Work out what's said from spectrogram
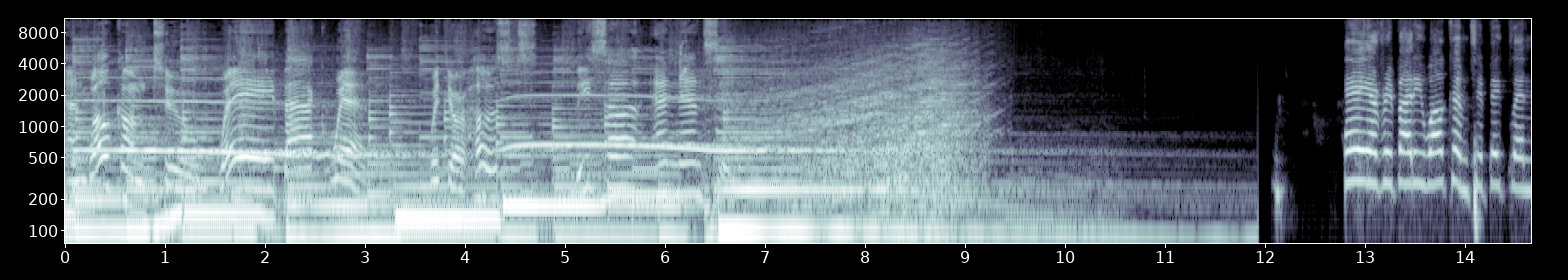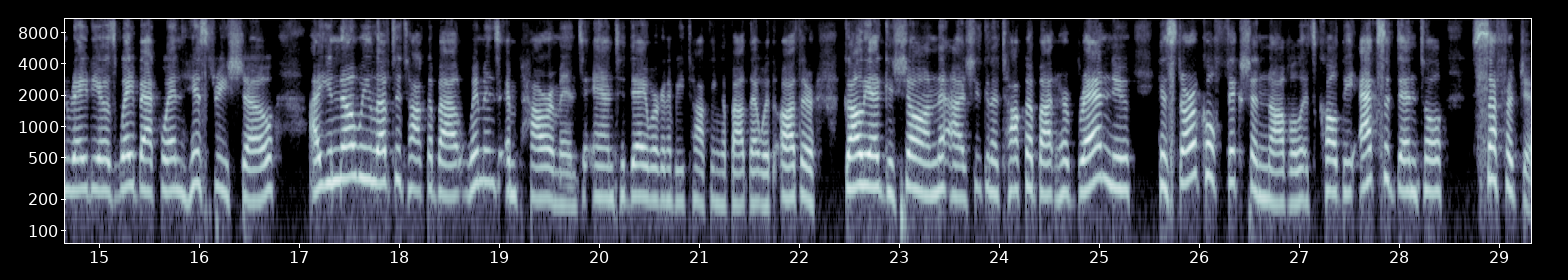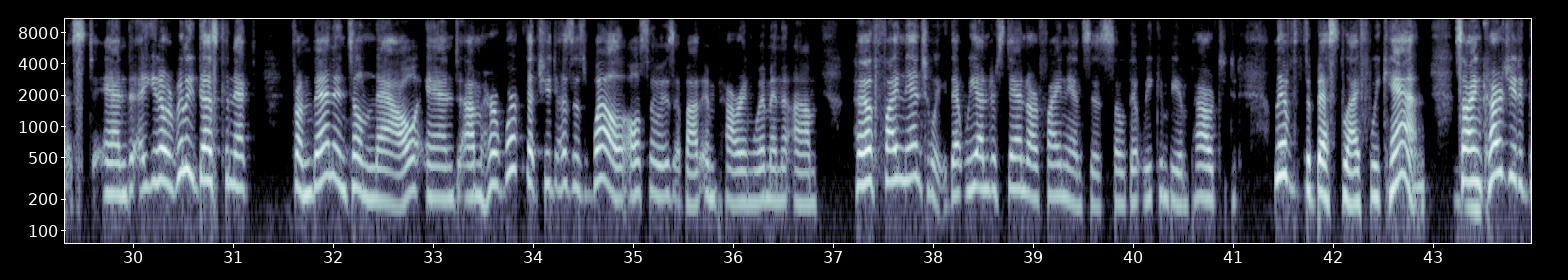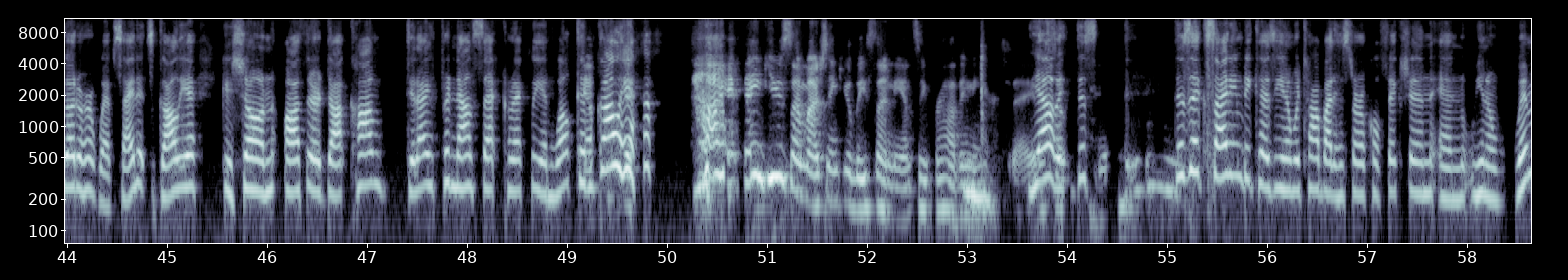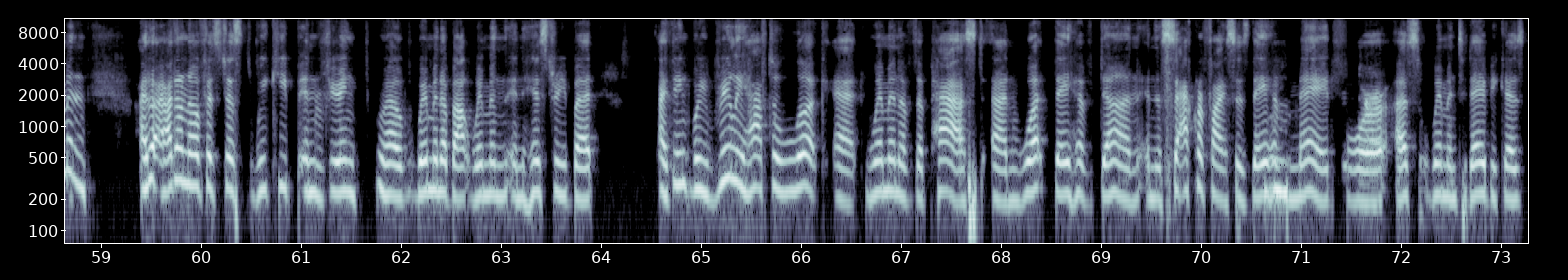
and welcome to Way Back When with your hosts, Lisa and Nancy. Hey, everybody, welcome to Big Blend Radio's Way Back When History Show. Uh, you know, we love to talk about women's empowerment, and today we're going to be talking about that with author Galia Gichon. Uh, she's going to talk about her brand new historical fiction novel. It's called The Accidental Suffragist. And, uh, you know, it really does connect from then until now. And um, her work that she does as well also is about empowering women um, financially, that we understand our finances so that we can be empowered to live the best life we can. So I mm-hmm. encourage you to go to her website. It's GaliaGichonAuthor.com. Did I pronounce that correctly? And welcome, yep. Galia. Hi, thank you so much. Thank you, Lisa and Nancy, for having me here today. Yeah, so- this this is exciting because you know we're talking about historical fiction, and you know women I don't, I don't know if it's just we keep interviewing uh, women about women in history, but I think we really have to look at women of the past and what they have done and the sacrifices they have mm-hmm. made for us women today. Because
